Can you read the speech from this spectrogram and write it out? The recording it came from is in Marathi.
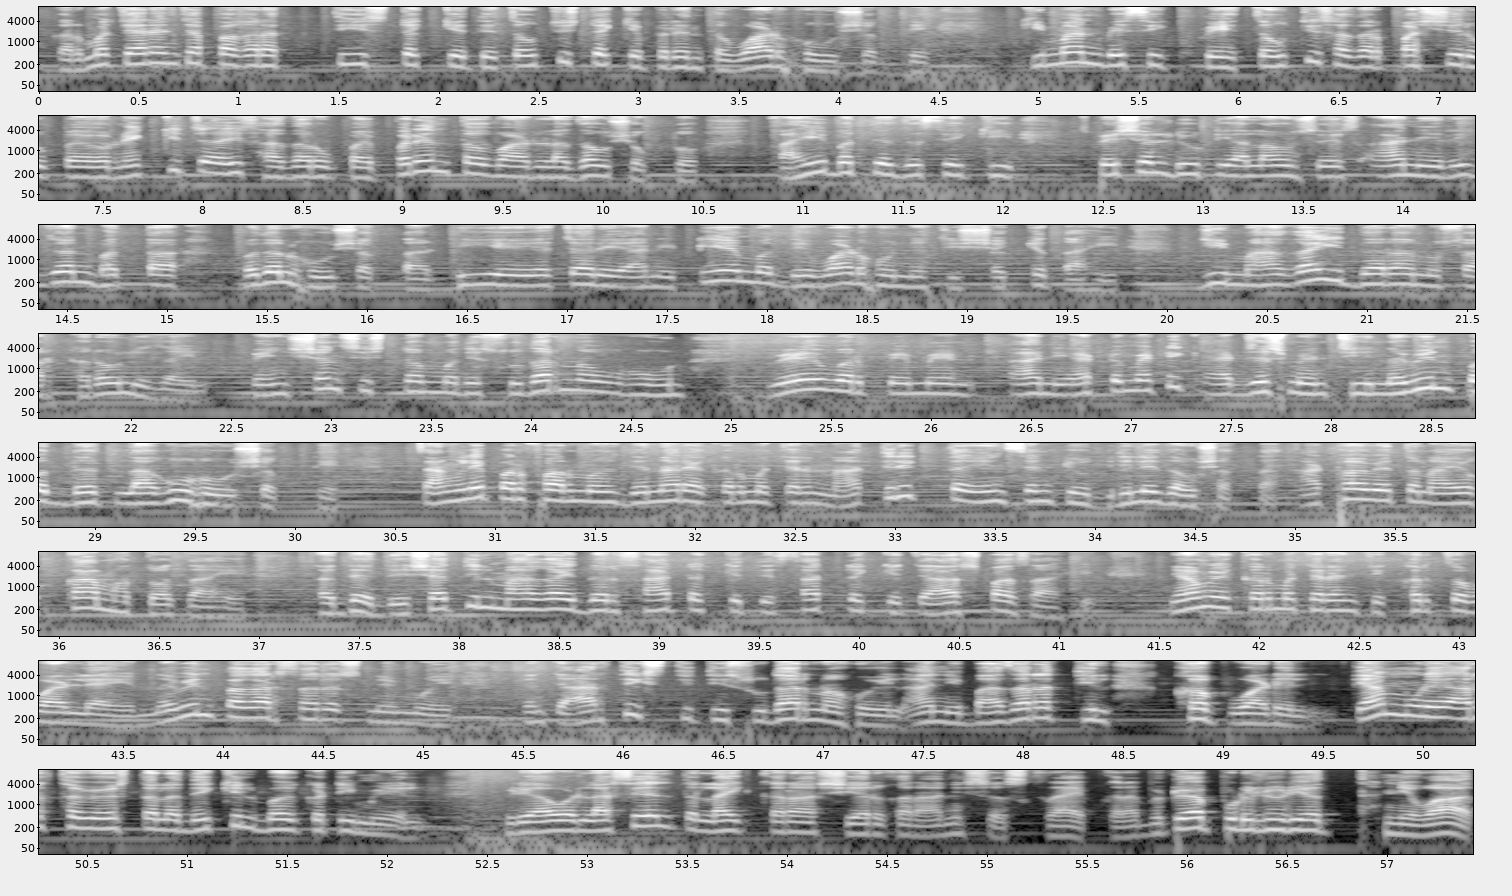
कर्मचाऱ्यांच्या पगारात तीस टक्के ते चौतीस टक्के पर्यंत वाढ होऊ शकते. किमान बेसिक पे चौतीस हजार पाचशे रुपयावरून एक्केचाळीस हजार रुपयापर्यंत वाढला जाऊ शकतो. काही भत्ते जसे की स्पेशल ड्युटी अलाउन्सेस आणि रिजन भत्ता बदल होऊ शकतात D A H R A आणि टी एमध्ये वाढ होण्याची शक्यता आहे जी महागाई दरानुसार ठरवली जाईल. पेन्शन सिस्टममध्ये सुधारणा होऊन वेळेवर पेमेंट आणि ॲटोमॅटिक ॲडजस्टमेंटची नवीन पद्धत लागू होऊ शकते. चांगले परफॉर्मन्स देणाऱ्या कर्मचाऱ्यांना अतिरिक्त इन्सेंटिव्ह दिले जाऊ शकतात. आठवा वेतन आयोग का महत्त्वाचा आहे? सध्या देशातील महागाई दर सहा टक्के ते सात टक्केच्या आसपास आहे. यामुळे कर्मचाऱ्यांचे खर्च वाढले आहे. नवीन पगार संरचनेमुळे त्यांची आर्थिक स्थिती सुधारणा होईल आणि बाजारातील खप वाढेल. त्यामुळे अर्थव्यवस्थेला देखील बळकटी मिळेल. व्हिडिओ आवडला असेल तर लाईक करा शेअर करा आणि सबस्क्राईब करा. भेटूया पुढील व्हिडिओ धन्यवाद.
